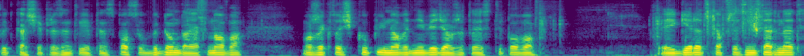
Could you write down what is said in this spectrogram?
płytka się prezentuje w ten sposób, wygląda jak nowa. Może ktoś kupił, nawet nie wiedział, że to jest typowo y, giereczka przez internet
